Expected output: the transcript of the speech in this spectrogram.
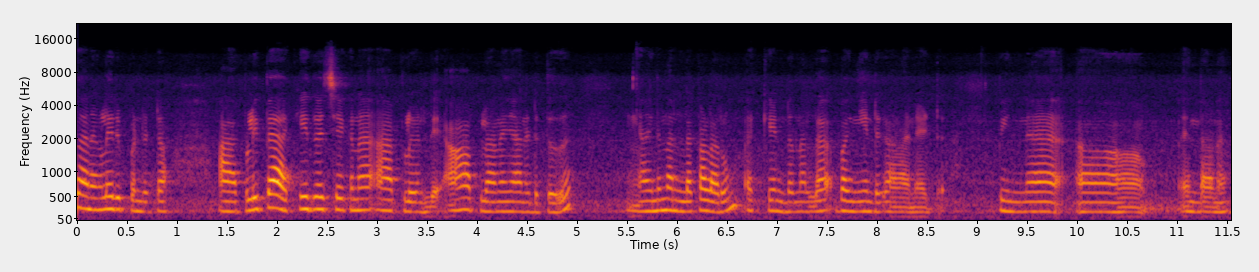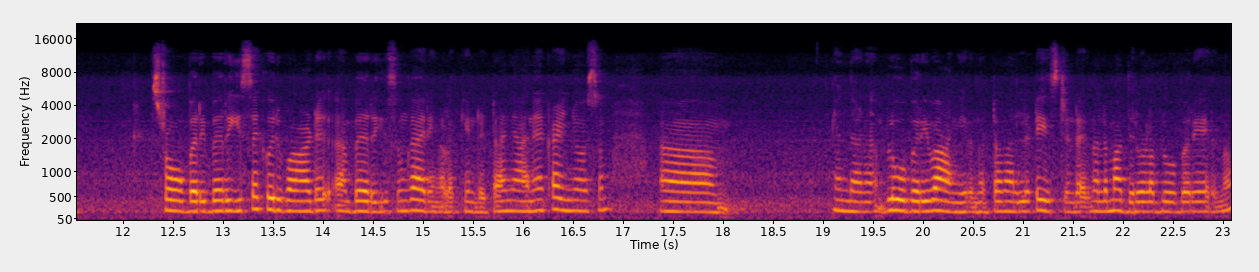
സാധനങ്ങൾ ഇരിപ്പുണ്ട് കേട്ടോ ആപ്പിൾ പാക്ക് ചെയ്ത് വെച്ചേക്കുന്ന ആപ്പിൾ ആ ആപ്പിളാണ് ഞാൻ എടുത്തത് അതിന് നല്ല കളറും ഒക്കെ ഉണ്ട്. നല്ല ഭംഗിയുണ്ട് കാണാനായിട്ട്. പിന്നെ എന്താണ്? സ്ട്രോബെറി ബെറീസൊക്കെ ഒരുപാട് ബെറീസും കാര്യങ്ങളൊക്കെ ഉണ്ട് കേട്ടോ ഞാൻ കഴിഞ്ഞ ദിവസം എന്താണ് ബ്ലൂബെറി വാങ്ങിയിരുന്നു കേട്ടോ നല്ല ടേസ്റ്റ് ഉണ്ടായിരുന്നു. നല്ല മധുരമുള്ള ബ്ലൂബെറി ആയിരുന്നു.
